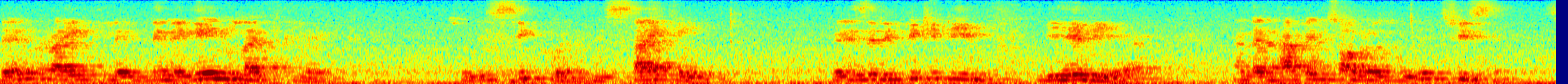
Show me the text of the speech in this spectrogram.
then right leg, then again left leg. So this sequence, this cycle, there is a repetitive behavior and that happens always within three seconds.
